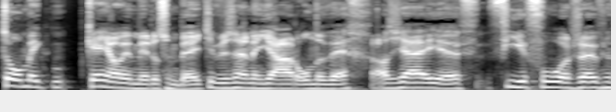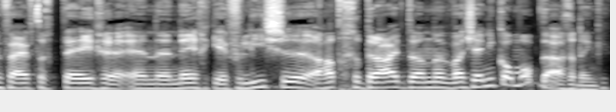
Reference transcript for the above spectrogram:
Tom, ik ken jou inmiddels een beetje. We zijn een jaar onderweg. Als jij uh, 4 voor, 57 tegen en uh, 9 keer verlies uh, had gedraaid, dan was jij niet komen opdagen, denk ik.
